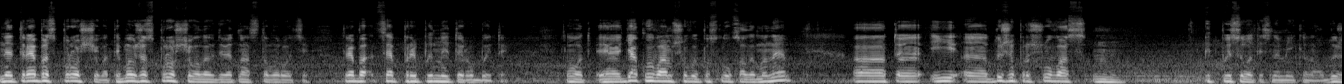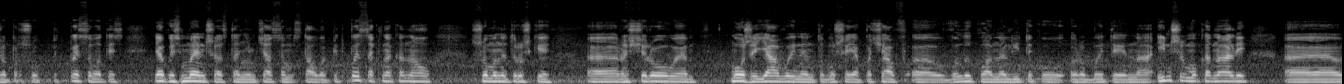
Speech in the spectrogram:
Не треба спрощувати. Ми вже спрощували в 2019 році. Треба це припинити робити. От, е, дякую вам, що ви послухали мене. Е, і е, дуже прошу вас. Підписуватись на мій канал. Дуже прошу підписуватись. Якось менше останнім часом стало підписок на канал, що мене трошки е, розчаровує. Може, я винен, тому що я почав е, велику аналітику робити на іншому каналі е,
